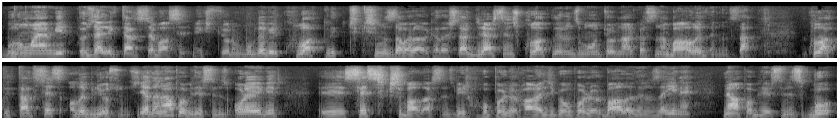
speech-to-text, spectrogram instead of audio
bulunmayan bir özellikten size bahsetmek istiyorum. Burada bir kulaklık çıkışımız da var arkadaşlar. Dilerseniz kulaklarınızı monitörün arkasına bağladığınızda kulaklıktan ses alabiliyorsunuz. Ya da ne yapabilirsiniz? Oraya bir e, ses çıkışı bağlarsınız. Bir hoparlör, harici bir hoparlör bağladığınızda yine ne yapabilirsiniz? Bu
